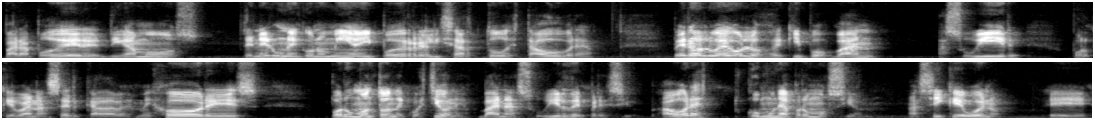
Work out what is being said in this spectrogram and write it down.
para poder, digamos, tener una economía y poder realizar toda esta obra. Pero luego los equipos van a subir porque van a ser cada vez mejores, por un montón de cuestiones, van a subir de precio. Ahora es como una promoción. Así que bueno, eh,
